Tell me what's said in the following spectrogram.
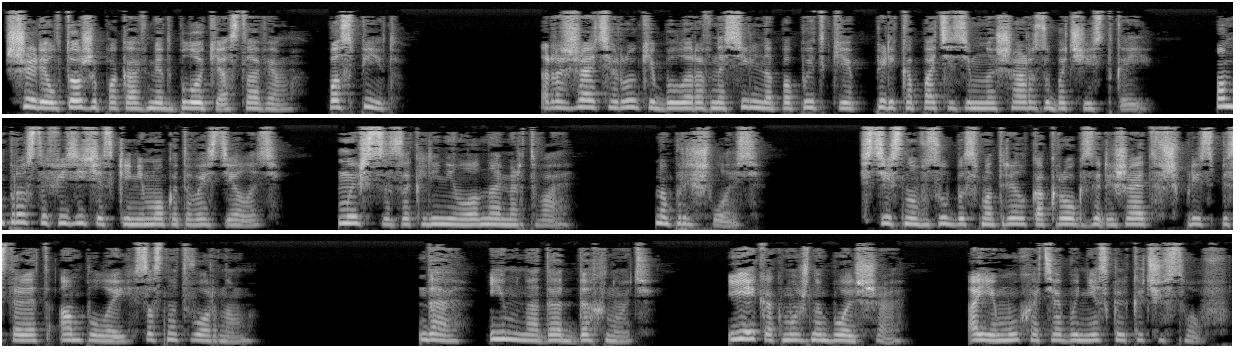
«Шерил тоже пока в медблоке оставим. Поспит». Разжать руки было равносильно попытке перекопать земной шар зубочисткой. Он просто физически не мог этого сделать. Мышцы заклинило намертво. Но пришлось. Стиснув зубы, смотрел, как Рок заряжает в шприц пистолет ампулой со снотворным. Да, им надо отдохнуть. Ей как можно больше, а ему хотя бы несколько часов.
